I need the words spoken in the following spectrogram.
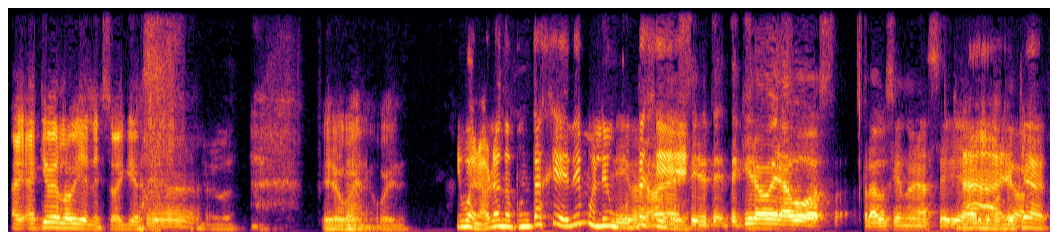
Hay, hay que verlo bien eso, hay que Eh, Pero bueno, bueno. Y bueno, hablando de puntaje, démosle un sí, me van a puntaje. decir, te, te quiero ver a vos traduciendo una serie. Claro, claro.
